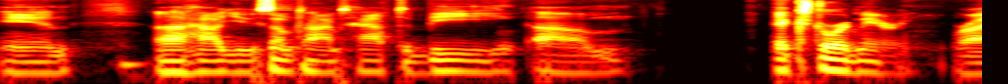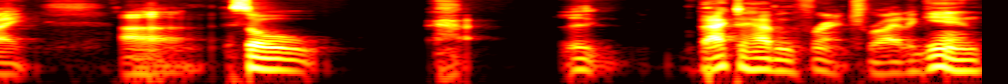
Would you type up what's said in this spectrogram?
and uh, how you sometimes have to be um, extraordinary, right? Uh, so uh, back to having French, right? Again,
